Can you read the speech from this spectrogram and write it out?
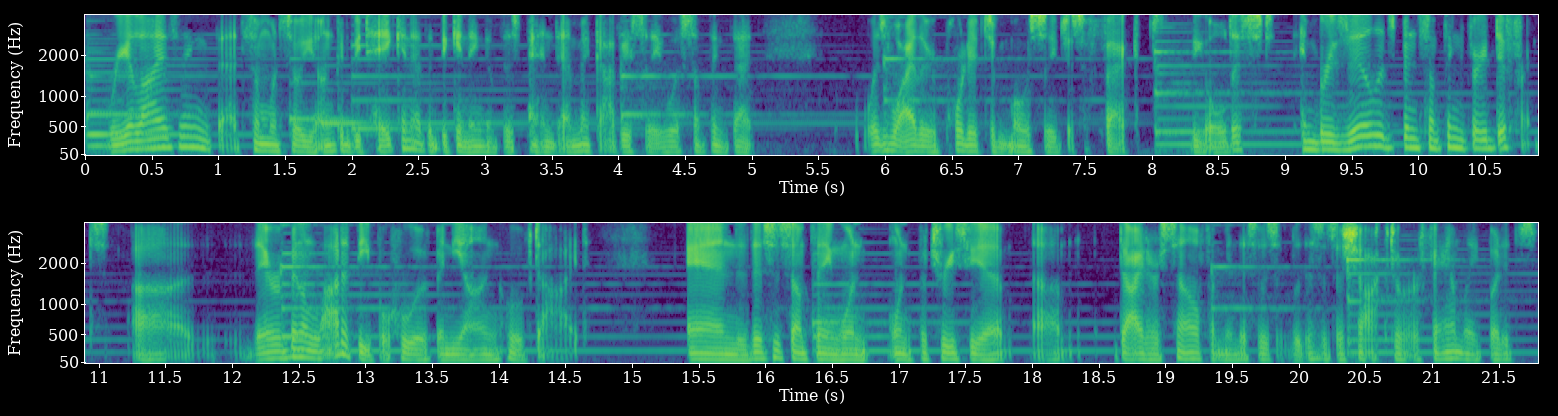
realizing that someone so young could be taken at the beginning of this pandemic obviously was something that was widely reported to mostly just affect the oldest. In Brazil, it's been something very different. Uh, there have been a lot of people who have been young who have died. And this is something when, when Patricia um, died herself, I mean, this was, this was a shock to her family, but it's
